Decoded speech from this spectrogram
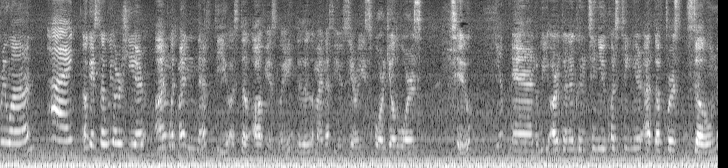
everyone. Hi. Okay, so we are here. I'm with my nephew, uh, still obviously. This is my nephew series for Guild Wars 2. Yep. And we are gonna continue questing here at the first zone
